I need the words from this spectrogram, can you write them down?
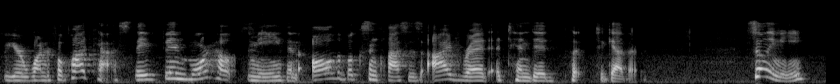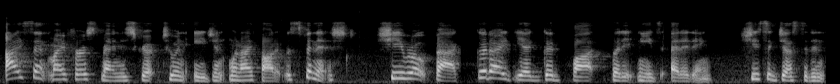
for your wonderful podcast. They've been more help to me than all the books and classes I've read, attended, put together. Silly me, I sent my first manuscript to an agent when I thought it was finished. She wrote back, Good idea, good plot, but it needs editing. She suggested an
